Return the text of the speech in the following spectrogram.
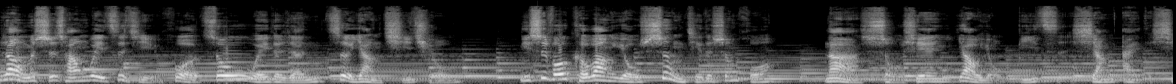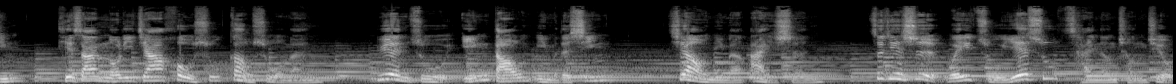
让我们时常为自己或周围的人这样祈求：你是否渴望有圣洁的生活？那首先要有彼此相爱的心。帖撒罗尼迦后书告诉我们：愿主引导你们的心，叫你们爱神。这件事唯主耶稣才能成就。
